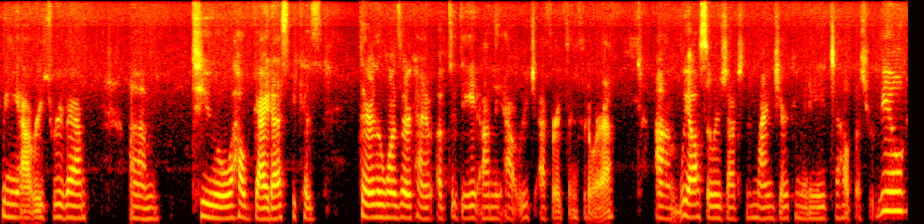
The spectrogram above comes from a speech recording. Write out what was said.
community outreach revamp, um, to help guide us because they're the ones that are kind of up to date on the outreach efforts in Fedora. Um, we also reached out to the Mindshare Committee to help us review,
